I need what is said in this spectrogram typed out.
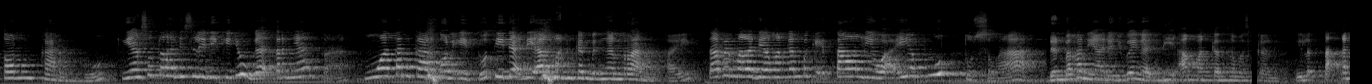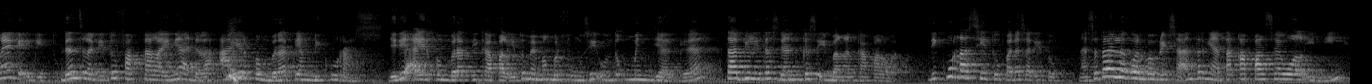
ton kargo. Yang setelah diselidiki juga ternyata muatan karbon itu tidak diamankan dengan rantai tapi malah diamankan pakai tali. Wah iya putus lah. Dan bahkan ya ada juga yang nggak diamankan sama sekali diletakkan aja kayak gitu. Dan selain itu fakta lainnya adalah air pemberat yang dikuras. Jadi air pemberat di kapal itu memang berfungsi untuk menjaga stabilitas dan keseimbangan kapal wah dikuras itu pada saat itu. Nah setelah dilakukan pemeriksaan ternyata kapal Sewol ini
